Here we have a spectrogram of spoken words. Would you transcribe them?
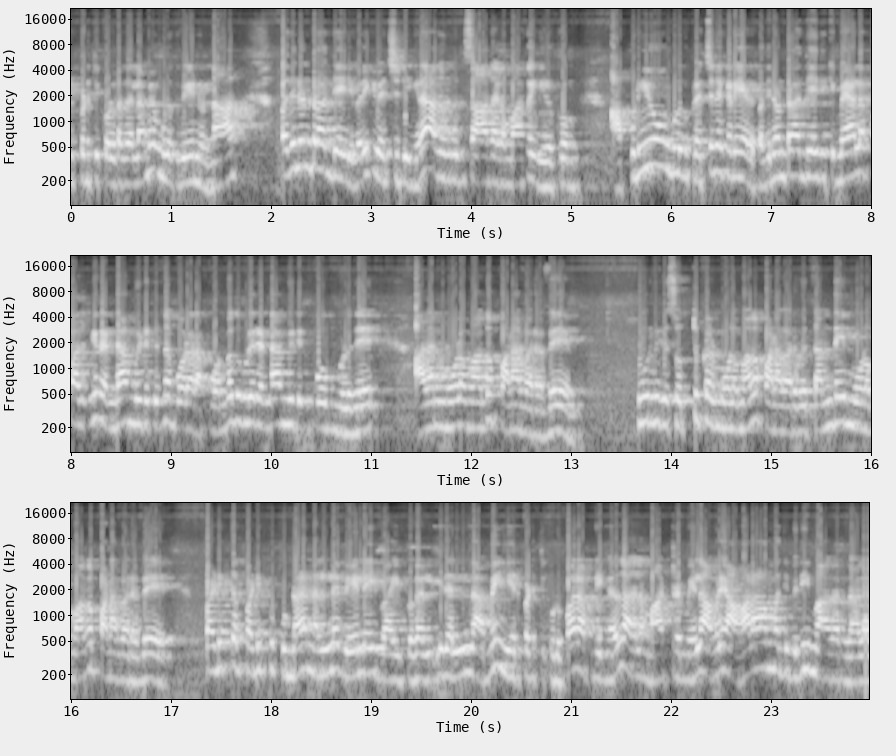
ஏற்படுத்தி கொள்றது எல்லாமே உங்களுக்கு வேணும்னா பதினொன்றாம் தேதி வரைக்கும் வச்சுட்டீங்கன்னா அது உங்களுக்கு சாதகமாக இருக்கும். அப்படியும் உங்களுக்கு பிரச்சனை கிடையாது. பதினொன்றாம் தேதிக்கு மேல பாத்தீங்கன்னா ரெண்டாம் வீட்டுக்கு தான் போறாரு. அப்போ ஒன்பது கூட ரெண்டாம் வீட்டுக்கு போகும் பொழுது அதன் மூலமாக பண வரவு. பூர்வீக சொத்துக்கள் மூலமாக பணவரவு தந்தை மூலமாக பணவரவு. படித்த படிப்புக்குண்டான நல்ல வேலை வாய்ப்புகள் இதெல்லாமே ஏற்படுத்தி கொடுப்பார் அப்படிங்கிறது அதில் மாற்றமேல இல்லை. அவரே ஆறாம் அதிபதியும் ஆகிறதுனால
